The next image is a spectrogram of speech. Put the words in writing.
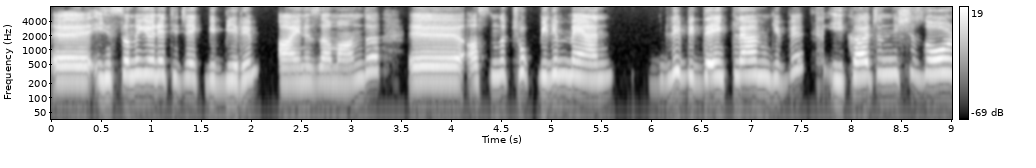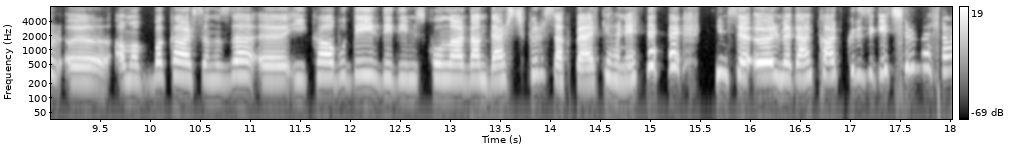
E, insanı yönetecek bir birim aynı zamanda. E, aslında çok bilinmeyen bir denklem gibi. İK'cının işi zor e, ama bakarsanız da e, İK bu değil dediğimiz konulardan ders çıkarırsak belki hani kimse ölmeden, kalp krizi geçirmeden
